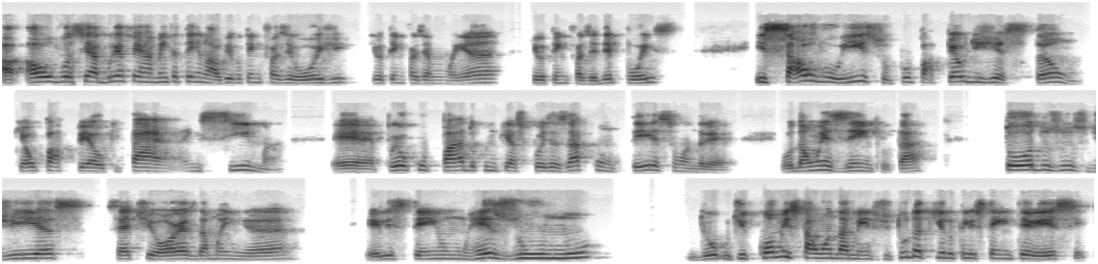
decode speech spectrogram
ao você abrir a ferramenta, tem lá o que eu tenho que fazer hoje, o que eu tenho que fazer amanhã, o que eu tenho que fazer depois. E salvo isso para o papel de gestão, que é o papel que está em cima, é, preocupado com que as coisas aconteçam, André. Vou dar um exemplo, tá? Todos os dias, sete horas da manhã, eles têm um resumo do, de como está o andamento de tudo aquilo que eles têm interesse,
